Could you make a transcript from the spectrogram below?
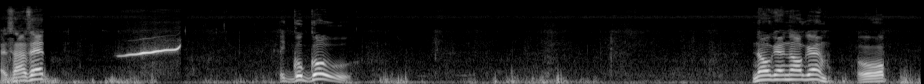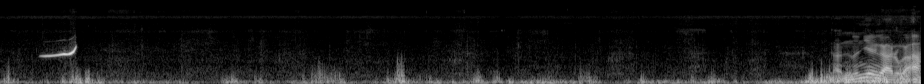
はい、賛成ゴーゴー。ノーゲンノーゲンお何の匂いがあるか？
